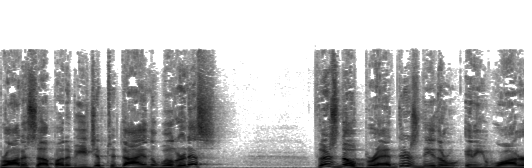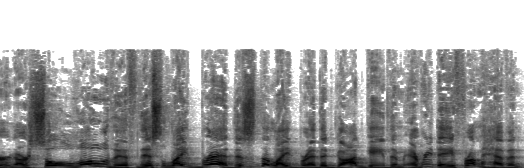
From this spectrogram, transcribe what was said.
brought us up out of Egypt to die in the wilderness? There's no bread, there's neither any water, and our soul loatheth this light bread. This is the light bread that God gave them every day from heaven,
